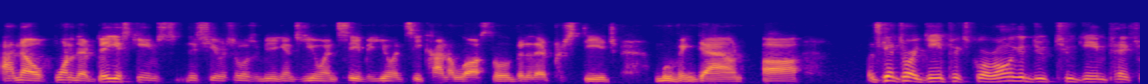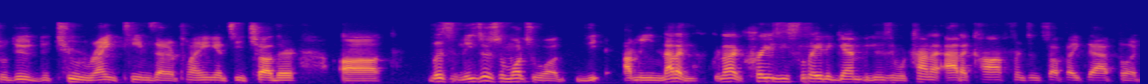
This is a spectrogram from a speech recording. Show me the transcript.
I know one of their biggest games this year was supposed to be against UNC, but UNC kind of lost a little bit of their prestige moving down. Uh, let's get into our game pick score. We're only going to do two game picks. We'll do the two ranked teams that are playing against each other. Uh, listen, these are so much of I mean, not a not a crazy slate again because we're kind of out of conference and stuff like that, but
